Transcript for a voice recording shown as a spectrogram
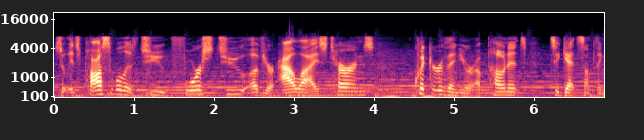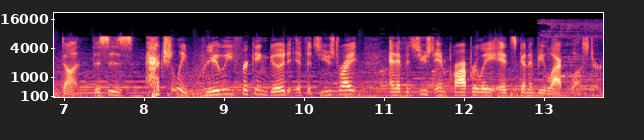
So it's possible to force two of your allies' turns quicker than your opponent to get something done. This is actually really freaking good if it's used right, and if it's used improperly, it's going to be lackluster.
